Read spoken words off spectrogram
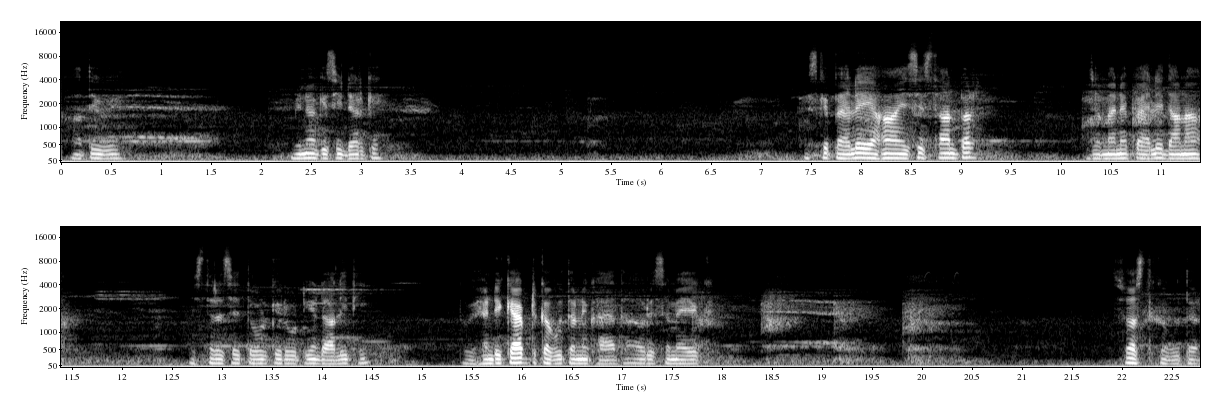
खाते हुए, बिना किसी डर के। इसके पहले यहाँ इस स्थान पर जब मैंने पहले दाना इस तरह से तोड़ के रोटियाँ डाली थी तो हैंडीकैप्ड कबूतर ने खाया था और इस समय एक स्वस्थ कबूतर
